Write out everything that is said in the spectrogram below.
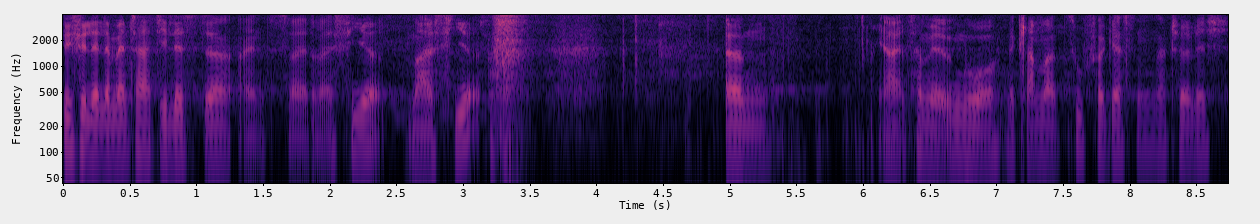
wie viele Elemente hat die Liste? 1, 2, 3, 4, mal 4. ähm, ja, jetzt haben wir irgendwo eine Klammer zu vergessen, natürlich.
